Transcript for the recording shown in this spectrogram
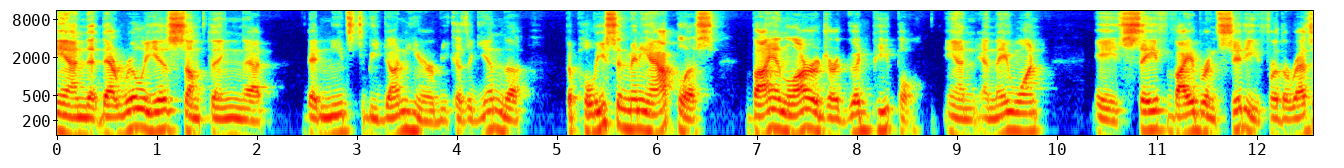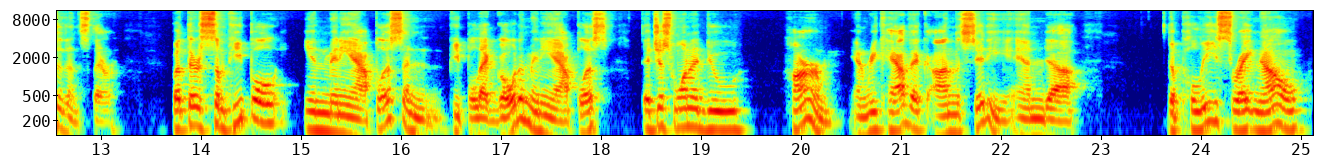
And that, that really is something that that needs to be done here because again the the police in minneapolis by and large are good people. And and they want a safe vibrant city for the residents there but there's some people in minneapolis and people that go to minneapolis that just want to do harm and wreak havoc on the city and uh, the police right now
